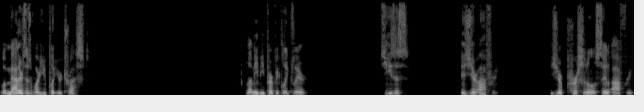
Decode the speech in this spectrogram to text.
What matters is where you put your trust. Let me be perfectly clear. Jesus is your offering, is your personal sin offering.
